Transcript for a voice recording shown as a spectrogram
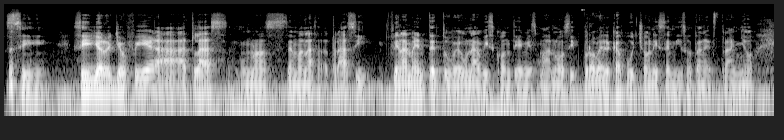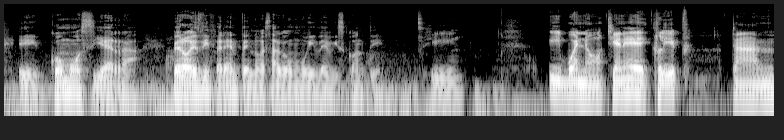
Sí, sí, yo, yo fui a Atlas unas semanas atrás y finalmente tuve una Visconti en mis manos y probé el capuchón y se me hizo tan extraño eh, cómo cierra. Pero es diferente, no es algo muy de Visconti. Sí. Y bueno, tiene el clip tan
